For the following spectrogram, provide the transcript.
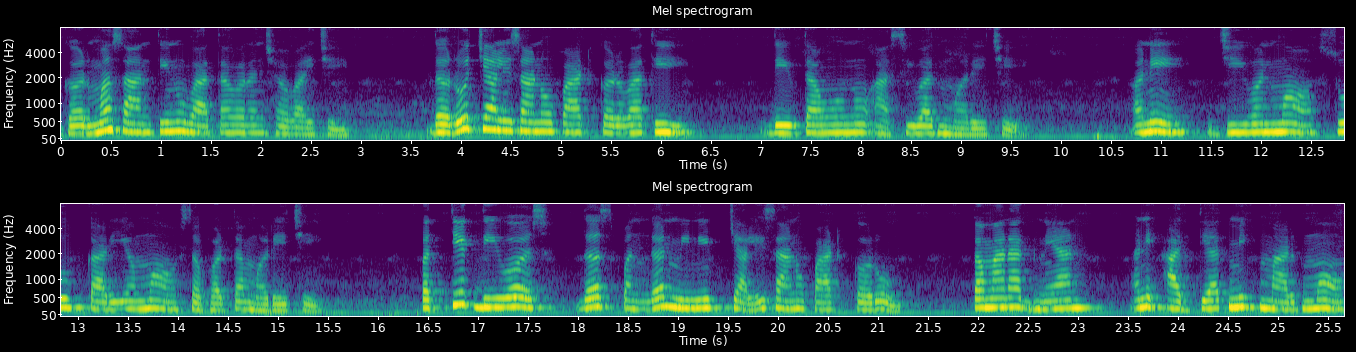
ઘરમાં શાંતિનું વાતાવરણ છવાય છે. દરરોજ ચાલીસાનો પાઠ કરવાથી દેવતાઓનો આશીર્વાદ મળે છે અને જીવનમાં શુભ કાર્યમાં સફળતા મળે છે. પ્રત્યેક દિવસ દસ પંદર મિનિટ ચાલીસાનો પાઠ કરો. તમારા જ્ઞાન અને આધ્યાત્મિક માર્ગમાં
